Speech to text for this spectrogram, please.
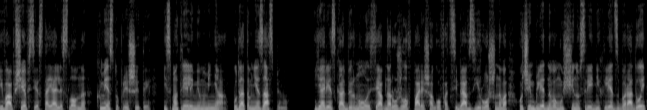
и вообще все стояли словно к месту пришитые и смотрели мимо меня, куда-то мне за спину. Я резко обернулась и обнаружила в паре шагов от себя взъерошенного, очень бледного мужчину средних лет с бородой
